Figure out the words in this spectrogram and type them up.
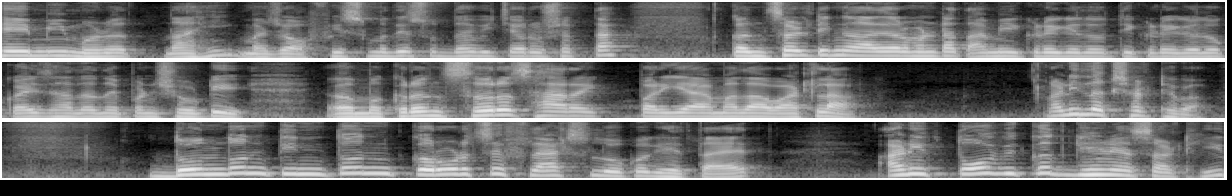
हे मी म्हणत नाही. माझ्या ऑफिसमध्ये सुद्धा विचारू शकता. कन्सल्टिंग आल्यावर म्हणतात आम्ही इकडे गेलो तिकडे गेलो काही झालं नाही. पण शेवटी मकरन मकरंद सरच हा एक पर्याय आम्हाला वाटला. आणि लक्षात ठेवा दोन दोन तीन दोन करोडचे फ्लॅट्स लोक घेत आहेत आणि तो विकत घेण्यासाठी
